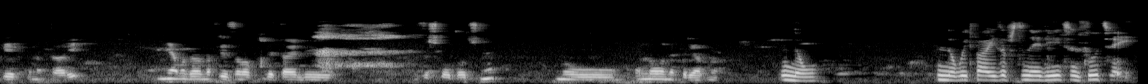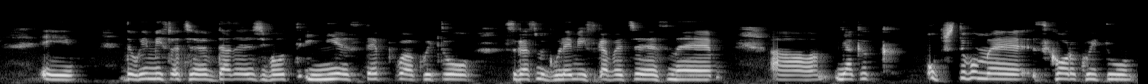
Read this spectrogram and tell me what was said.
хейт коментари. Няма да навлизам в детайли защо точно, но е много неприятно. Много. Много и това изобщо не е единичен случай. И дори мисля, че в даден живот и ние с теб, които сега сме големи и сега вече сме а, някак общуваме с хора, които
